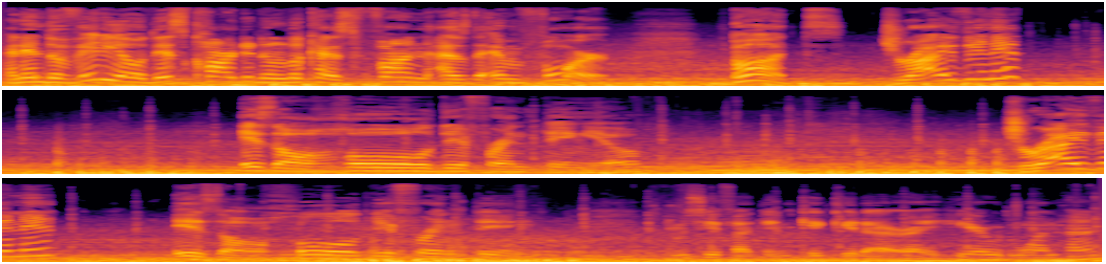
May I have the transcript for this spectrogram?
And in the video this car didn't look as fun as the m4 but driving it is a whole different thing, yo. Driving it is a whole different thing. Let me see if I can kick it out right here with one hand.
